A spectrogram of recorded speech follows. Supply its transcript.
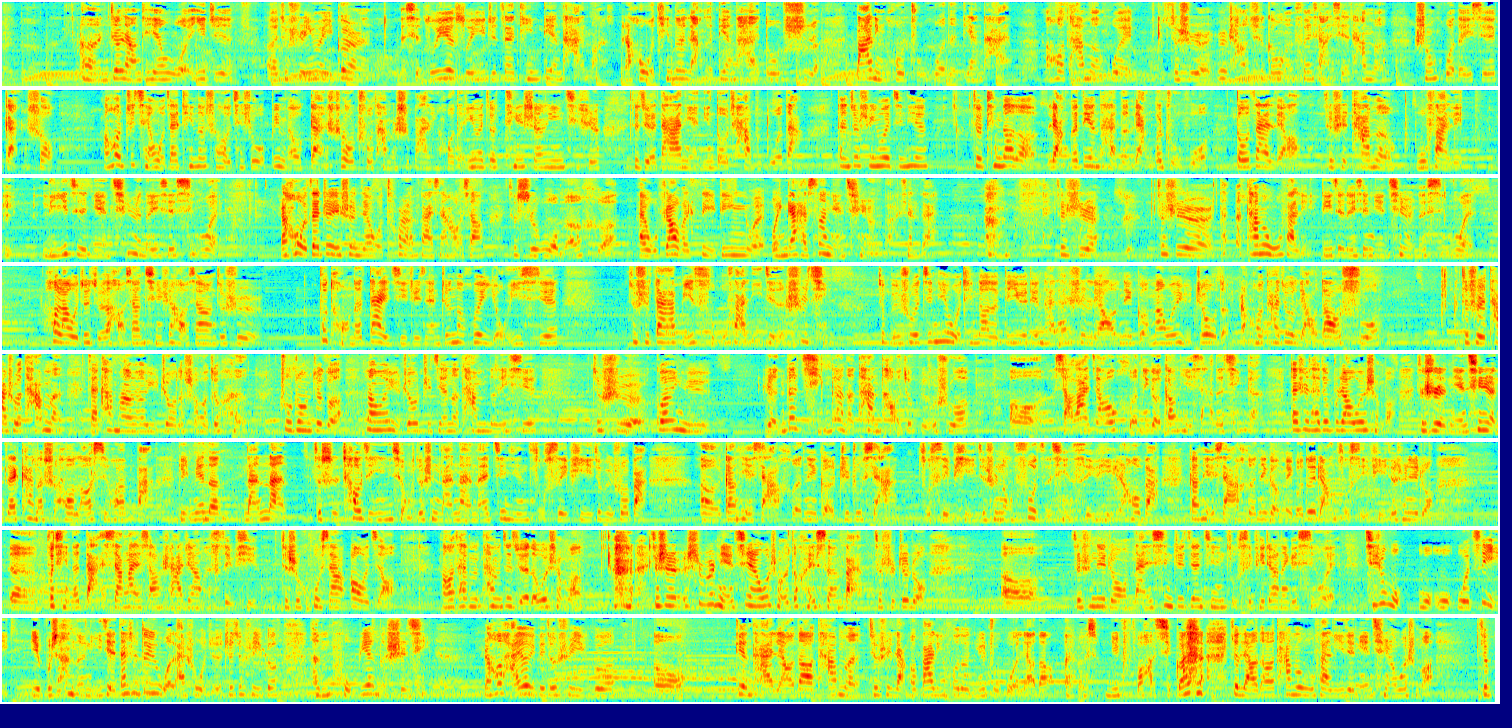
嗯，这两天我一直，呃，就是因为一个人写作业，所以一直在听电台嘛。然后我听的两个电台都是八零后主播的电台，然后他们会就是日常去跟我们分享一些他们生活的一些感受。然后之前我在听的时候，其实我并没有感受出他们是八零后的，因为就听声音，其实就觉得大家年龄都差不多大。但就是因为今天就听到了两个电台的两个主播都在聊，就是他们无法理理解年轻人的一些行为。然后我在这一瞬间，我突然发现，好像就是我们和哎，我不知道把自己定义为我应该还算年轻人吧？现在，就是就是他他们无法理理解的一些年轻人的行为。后来我就觉得，好像其实好像就是不同的代际之间，真的会有一些就是大家彼此无法理解的事情。就比如说今天我听到的第一个电台，他是聊那个漫威宇宙的，然后他就聊到说，就是他说他们在看漫威宇宙的时候就很注重这个漫威宇宙之间的他们的一些就是关于人的情感的探讨，就比如说。呃，小辣椒和那个钢铁侠的情感，但是他就不知道为什么，就是年轻人在看的时候，老喜欢把里面的男男，就是超级英雄，就是男男来进行组 CP，就比如说把，呃，钢铁侠和那个蜘蛛侠组 CP，就是那种父子情 CP，然后把钢铁侠和那个美国队长组 CP，就是那种，呃，不停的打相爱相杀这样的 CP，就是互相傲娇，然后他们他们就觉得为什么，就是是不是年轻人为什么都很喜欢把就是这种。呃，就是那种男性之间进行组 CP 这样的一个行为，其实我我我我自己也不是很能理解，但是对于我来说，我觉得这就是一个很普遍的事情。然后还有一个就是一个呃，电台聊到他们就是两个八零后的女主播聊到，哎，女主播好奇怪，就聊到他们无法理解年轻人为什么，就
